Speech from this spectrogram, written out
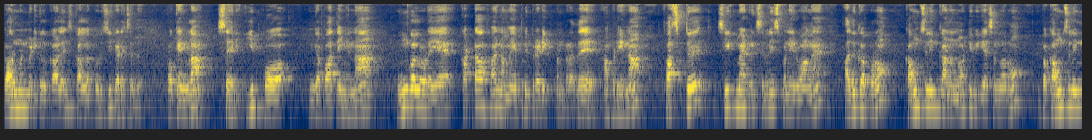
கவர்மெண்ட் மெடிக்கல் காலேஜ் கள்ளக்குறிச்சி கிடச்சிது. ஓகேங்களா? சரி இப்போது இங்கே பார்த்தீங்கன்னா உங்களுடைய கட் ஆஃபை நம்ம எப்படி ப்ரெடிக்ட் பண்ணுறது அப்படின்னா ஃபஸ்ட்டு சீட் மேட்ரிக்ஸ் ரிலீஸ் பண்ணிடுவாங்க அதுக்கப்புறம் கவுன்சிலிங்க்கான நோட்டிஃபிகேஷன் வரும். இப்போ கவுன்சிலிங்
